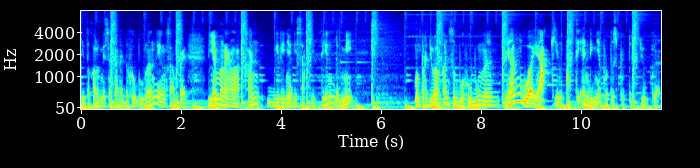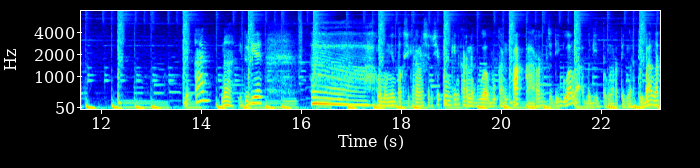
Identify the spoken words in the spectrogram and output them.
gitu kalau misalkan ada hubungan yang sampai dia merelakan dirinya disakitin demi memperjuangkan sebuah hubungan yang gue yakin pasti endingnya putus-putus juga. Ya kan? Nah itu dia. Uh, ngomongin toxic relationship mungkin karena gue bukan pakar jadi gue nggak begitu ngerti-ngerti banget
